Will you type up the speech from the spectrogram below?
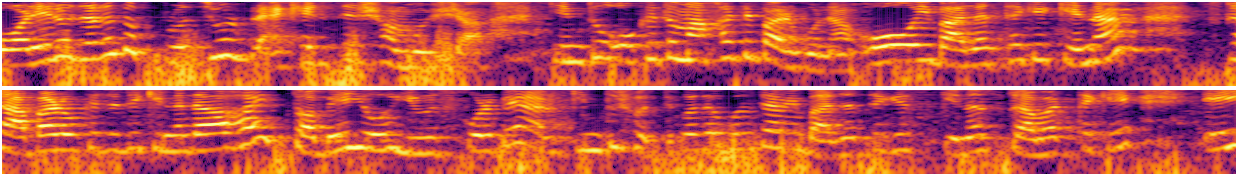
বরেরও জানো তো প্রচুর ব্ল্যাক হেডসের সমস্যা। কিন্তু ওকে তো মাখাতে পারব না। ও ওই বাজার থেকে কেনা স্ক্রাবার ওকে যদি কিনে দেওয়া হয়, তবেই ও ইউজ করবে। আর কিন্তু সত্যি কথা বলতে আমি বাজার থেকে কেনা স্ক্রাবার থেকে এই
